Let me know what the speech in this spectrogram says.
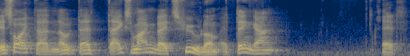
jeg tror ikke, der er, no, der, der er ikke så mange, der er i tvivl om, at dengang, at,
